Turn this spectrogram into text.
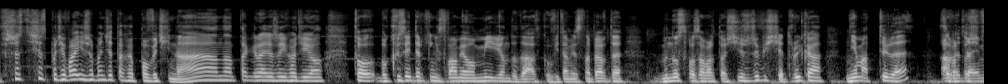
wszyscy się spodziewali, że będzie trochę powycinana ta gra, jeżeli chodzi o to, bo Crusader Kings 2 miało milion dodatków i tam jest naprawdę mnóstwo zawartości. Rzeczywiście, trójka nie ma tyle Ale zawartości dajmy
